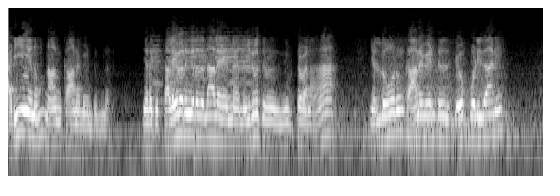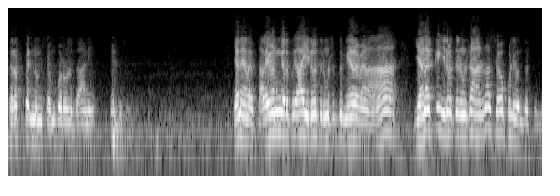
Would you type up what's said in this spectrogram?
அடியேனும் நான் காண வேண்டும் எனக்கு தலைவருங்கிறதுனால என்ன இருபத்தி விட்ட வேணா? எல்லோரும் காண வேண்டியது சிவப்பொழி தானே சிறப்பென்னும் செம்பொருள் தானே என்று சொல்லுவேன் ஏன்னா எனக்கு தலைவன்கிறதுக்காக இருபத்தி நிமிஷத்துக்கு மீற வேணாம் எனக்கு இருபத்தி நிமிஷம் ஆச்சுன்னா சிவப்பொழி வந்துட்டு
